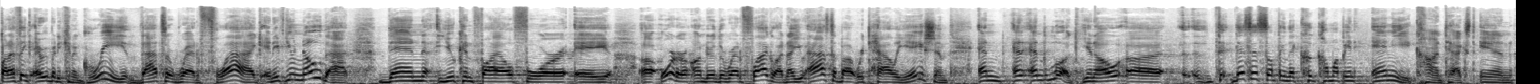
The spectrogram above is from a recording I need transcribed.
But I think everybody can agree that's a red flag. And if you know that, then you can file for a uh, order under the red flag law. Now, you asked about retaliation. And, and, and look, you know, uh, th- this is something that could come up in any context in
